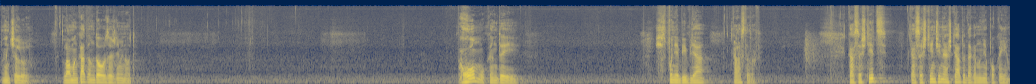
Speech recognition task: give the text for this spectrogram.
în celulă. L-au mâncat în 20 de minute. Omul când îi... Și spune Biblia că asta va fi. Ca să știți, ca să știm ce ne așteaptă dacă nu ne pocăim.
